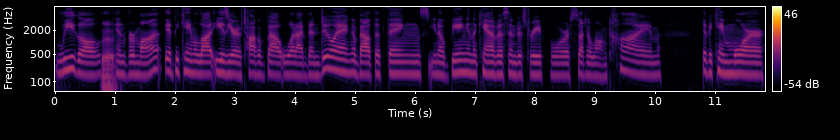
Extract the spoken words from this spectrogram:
legal Yeah. in Vermont, it became a lot easier to talk about what I've been doing, about the things, you know, being in the cannabis industry for such a long time. It became more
